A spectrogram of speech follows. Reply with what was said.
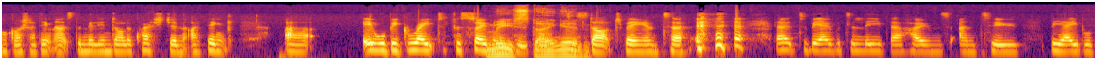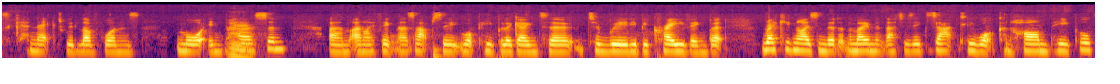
Oh gosh, I think that's the million dollar question. I think uh, it will be great for so many Me people to in. start being able to uh, to be able to leave their homes and to be able to connect with loved ones more in hmm. person. Mm. Um, and I think that's absolutely what people are going to to really be craving. But recognizing that at the moment that is exactly what can harm people,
